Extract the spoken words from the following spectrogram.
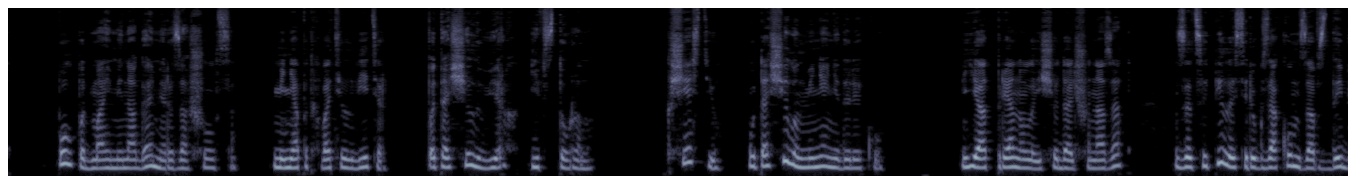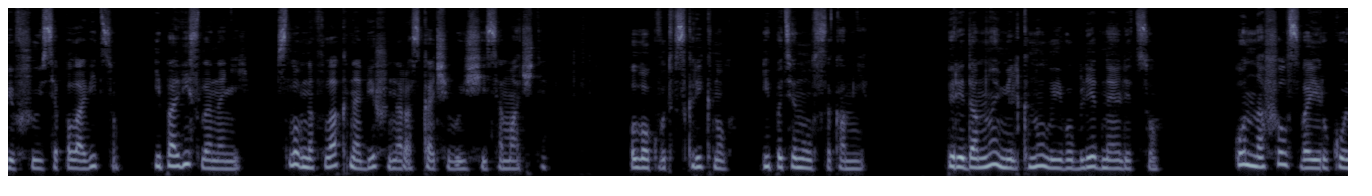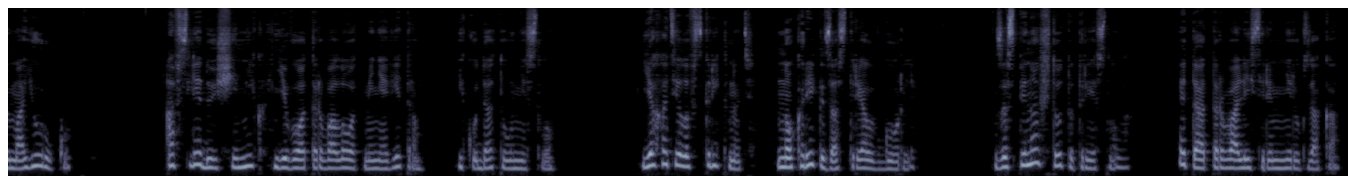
Пол под моими ногами разошелся. Меня подхватил ветер, потащил вверх и в сторону. К счастью, утащил он меня недалеко. Я отпрянула еще дальше назад, зацепилась рюкзаком за вздыбившуюся половицу и повисла на ней, словно флаг на бешено раскачивающейся мачте. Локвуд вскрикнул и потянулся ко мне. Передо мной мелькнуло его бледное лицо. Он нашел своей рукой мою руку, а в следующий миг его оторвало от меня ветром и куда-то унесло. Я хотела вскрикнуть, но крик застрял в горле. За спиной что-то треснуло. Это оторвались ремни рюкзака.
